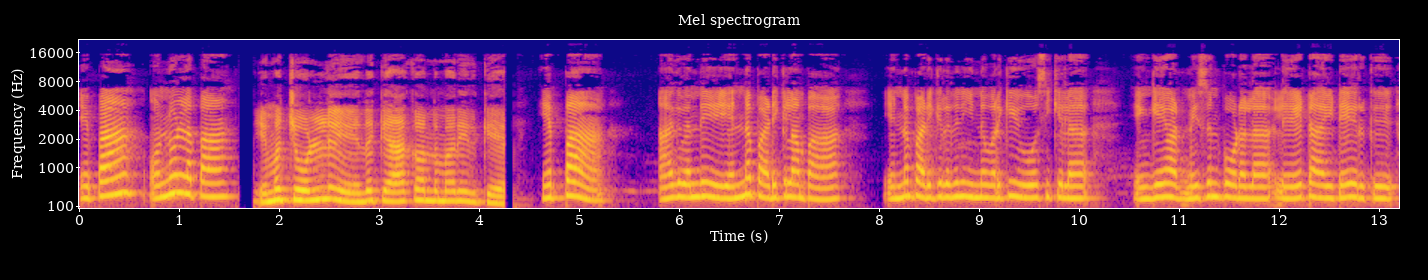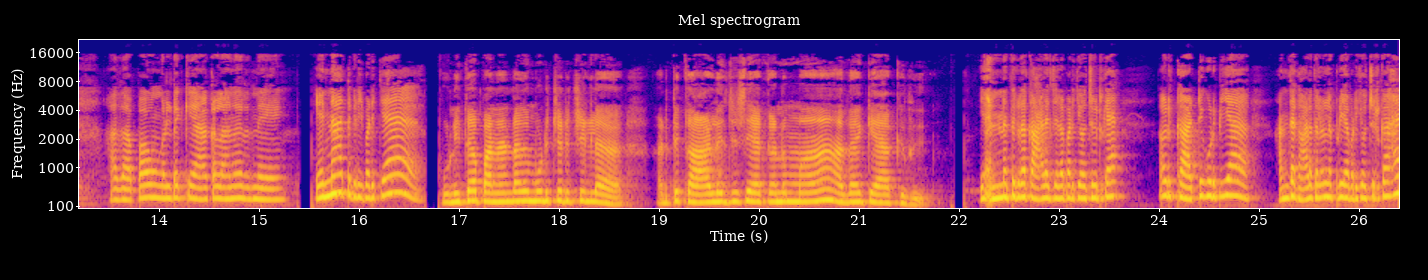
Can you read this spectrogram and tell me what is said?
எப்பா ஒன்றும் இல்லைப்பா. ஏம்மா சொல்லு ஏதோ கேட்க வந்த மாதிரி இருக்கே. எப்பா அது வந்து என்ன படிக்கலாம்ப்பா? என்ன படிக்கிறதுன்னு இன்ன வரைக்கும் யோசிக்கல. எங்கேயும் அட்மிஷன் போடலை. லேட் ஆகிட்டே இருக்கு. அது அப்பா உங்கள்கிட்ட கேட்கலான்னு இருந்தேன். என்ன டிகிரி படிக்க? புனிதா பன்னெண்டாவது முடிச்சிருச்சுல்ல அடுத்து காலேஜ் சேர்க்கணுமா? அதான் கேட்குது என்னத்துக்கு காலேஜில் படிக்க வச்சுருக்க? அவர் கட்டி கொடுப்பியா? அந்த காலத்துல எப்படியா படிக்க வச்சிருக்காக?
